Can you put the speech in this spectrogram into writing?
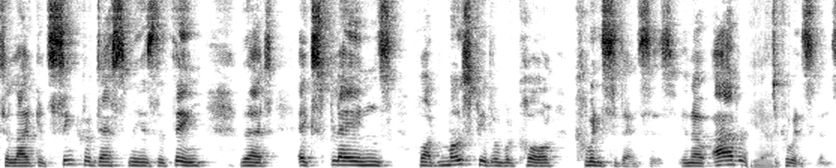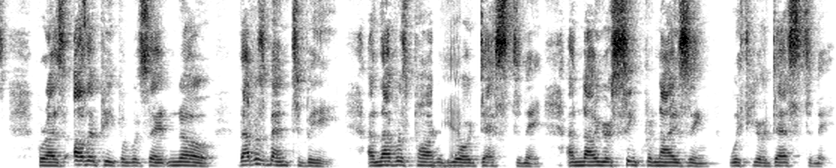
to like it. Synchro destiny is the thing that explains what most people would call coincidences. You know, average yeah. coincidence, whereas other people would say, no, that was meant to be, and that was part of yeah. your destiny, and now you're synchronizing with your destiny.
